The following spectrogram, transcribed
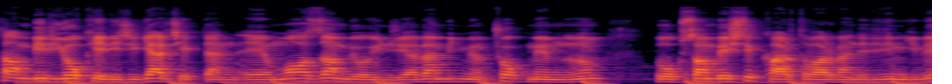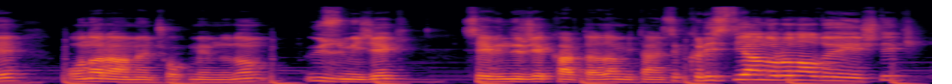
tam bir yok edici. Gerçekten e, muazzam bir oyuncu ya. Ben bilmiyorum çok memnunum. 95'lik kartı var bende dediğim gibi. Ona rağmen çok memnunum. Üzmeyecek, sevindirecek kartlardan bir tanesi. Cristiano Ronaldo'ya geçtik.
